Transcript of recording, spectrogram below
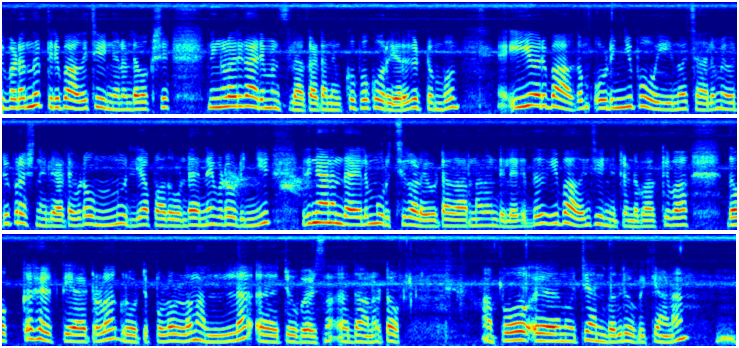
ഇവിടെ നിന്ന് ഇത്തിരി ഭാഗം ചീഞ്ഞിട്ടുണ്ട്. പക്ഷേ നിങ്ങളൊരു കാര്യം മനസ്സിലാക്കാട്ടെ. നിങ്ങൾക്കിപ്പോൾ കൊറിയർ കിട്ടുമ്പോൾ ഈ ഒരു ഭാഗം ഒടിഞ്ഞു പോയി എന്ന് വെച്ചാലും ഒരു പ്രശ്നമില്ല കേട്ടോ. ഇവിടെ ഒന്നുമില്ല. അപ്പോൾ അതുകൊണ്ട് തന്നെ ഇവിടെ ഒടിഞ്ഞ് ഇത് ഞാൻ എന്തായാലും മുറിച്ച് കളയും കേട്ടോ. കാരണം അതുകൊണ്ടില്ലേ ഇത് ഈ ഭാഗം ചീഞ്ഞിട്ടുണ്ട്. ബാക്കി ഭാ ഇതൊക്കെ ഹെൽത്തി ആയിട്ടുള്ള ഗ്രോട്ടിപ്പുള്ള നല്ല ട്യൂബേഴ്സ് ഇതാണ് കേട്ടോ. അപ്പോൾ നൂറ്റി അൻപത് രൂപയ്ക്കാണ്. ഉം.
